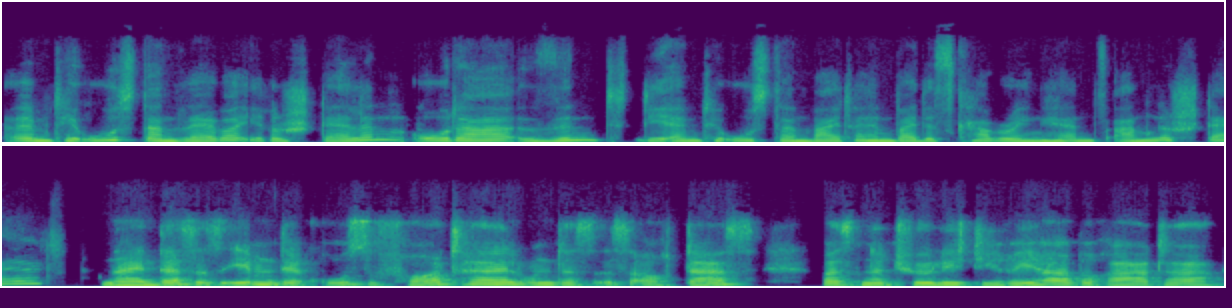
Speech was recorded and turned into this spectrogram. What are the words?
MTUs dann selber ihre Stellen oder sind die MTUs dann weiterhin bei Discovering Hands angestellt? Nein, das ist eben der große Vorteil und das ist auch das, was natürlich die Reha-Berater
